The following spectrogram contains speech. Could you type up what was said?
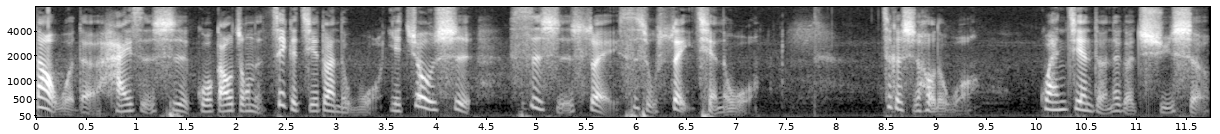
到我的孩子是国高中的这个阶段的我，也就是四十岁、四十五岁以前的我，这个时候的我，关键的那个取舍，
